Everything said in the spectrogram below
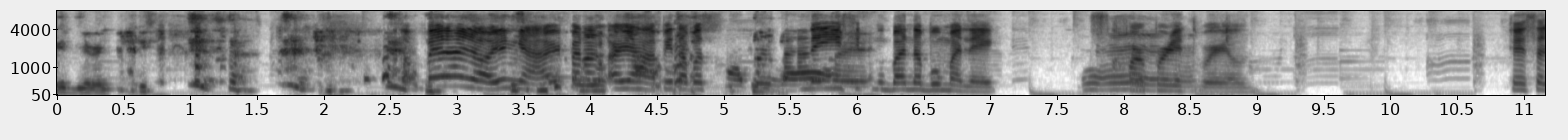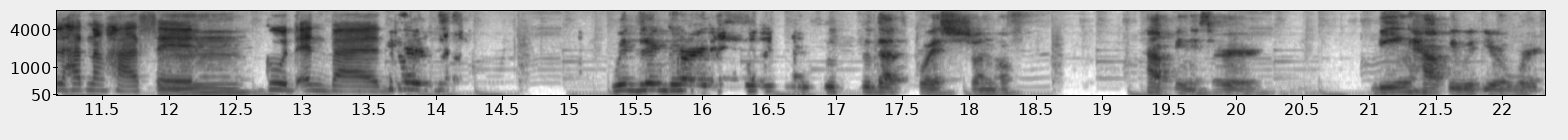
with your life Pero ano, yun nga, are, parang are you happy? Tapos, naisip mo ba na bumalik sa Mm. corporate world? Kaya sa lahat ng hassle, Mm. good and bad. with regards to, to, to that question of happiness or being happy with your work,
